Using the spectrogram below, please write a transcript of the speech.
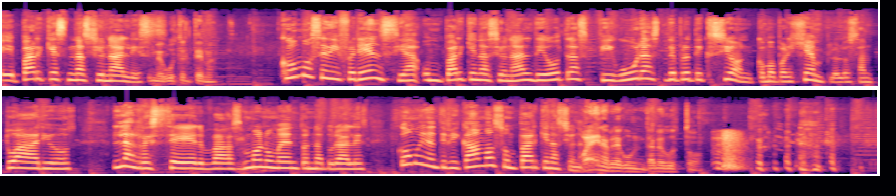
eh, parques nacionales. Me gusta el tema. ¿Cómo se diferencia un parque nacional de otras figuras de protección, como por ejemplo los santuarios, las reservas, monumentos naturales? ¿Cómo identificamos un parque nacional? Buena pregunta, me gustó.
